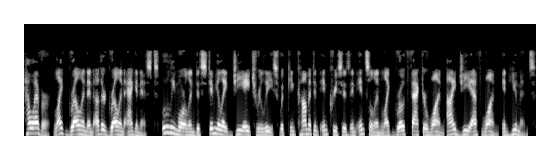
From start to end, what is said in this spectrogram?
However, like ghrelin and other ghrelin agonists, ulimorelin does stimulate GH release with concomitant increases in insulin like growth factor 1 IGF-1 in humans.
